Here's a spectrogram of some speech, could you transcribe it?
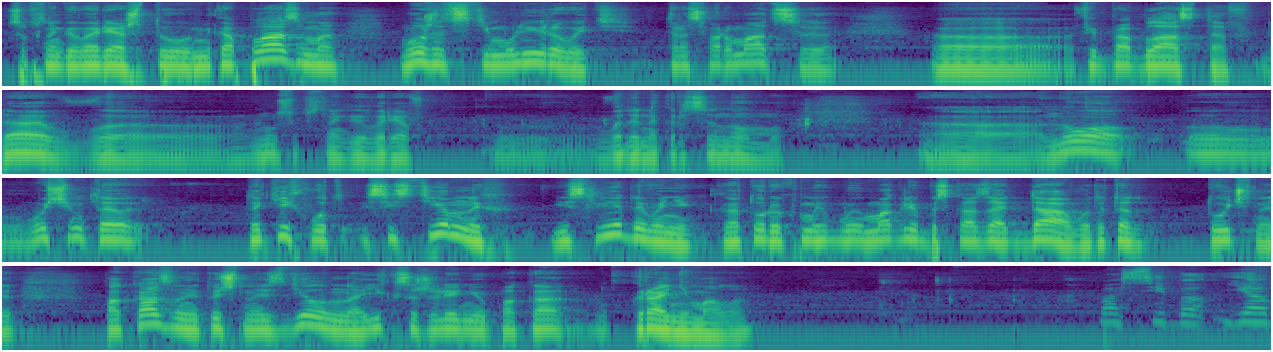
собственно говоря, что микоплазма может стимулировать трансформацию э, фибробластов да, в, ну, собственно говоря, в, в аденокарциному. А, но, э, в общем-то, таких вот системных исследований, которых мы, мы могли бы сказать, да, вот это точно показано и точно сделано, их, к сожалению, пока крайне мало. Спасибо. Я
